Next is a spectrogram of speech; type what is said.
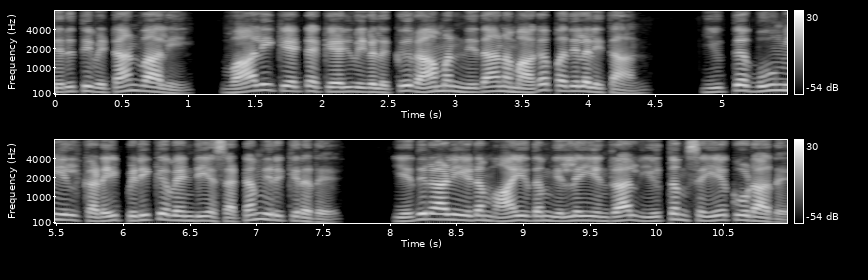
நிறுத்திவிட்டான் வாலி. வாலி கேட்ட கேள்விகளுக்கு ராமன் நிதானமாக பதிலளித்தான். யுத்த பூமியில் கடை பிடிக்க வேண்டிய சட்டம் இருக்கிறது. எதிராளியிடம் ஆயுதம் இல்லை என்றால் யுத்தம் செய்யக்கூடாது.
